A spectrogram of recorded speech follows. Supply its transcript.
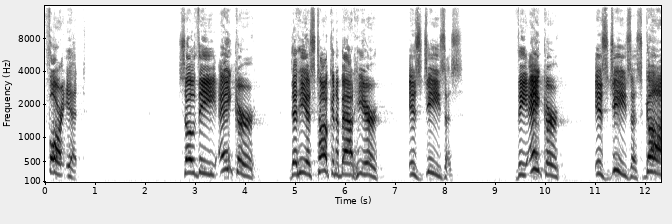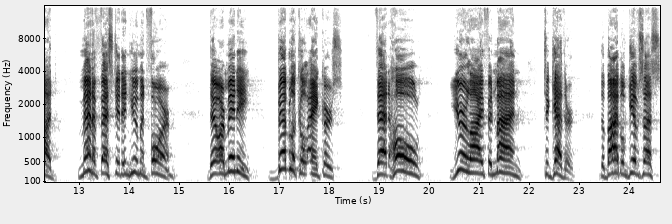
for it. So, the anchor that he is talking about here is Jesus. The anchor is Jesus, God manifested in human form. There are many biblical anchors that hold your life and mine together. The Bible gives us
